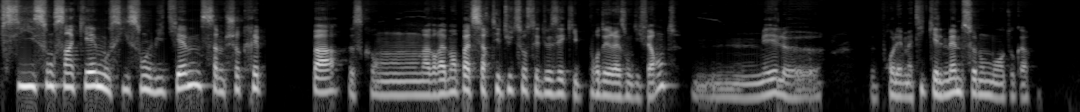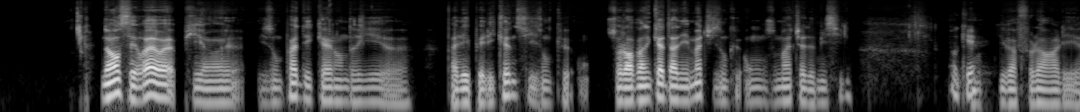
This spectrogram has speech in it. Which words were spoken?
s'ils sont cinquième ou s'ils sont huitième, ça me choquerait pas, parce qu'on n'a vraiment pas de certitude sur ces deux équipes, pour des raisons différentes. Mais le, le problématique est le même, selon moi, en tout cas. Non, c'est vrai, ouais. Puis ils n'ont pas des calendriers. pas les Pelicans, ils ont que sur leurs 24 derniers matchs, ils ont que 11 matchs à domicile. Ok. il va falloir aller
